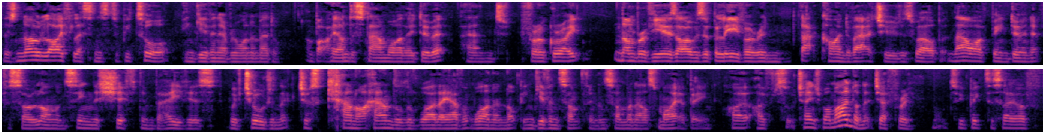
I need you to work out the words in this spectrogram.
There's no life lessons to be taught in giving everyone a medal. But I understand why they do it, and for a great number of years I was a believer in that kind of attitude as well. But now I've been doing it for so long and seeing the shift in behaviours with children that just cannot handle the why they haven't won and not been given something and someone else might have been. I, I've sort of changed my mind on it, Jeffrey. Not too big to say I've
